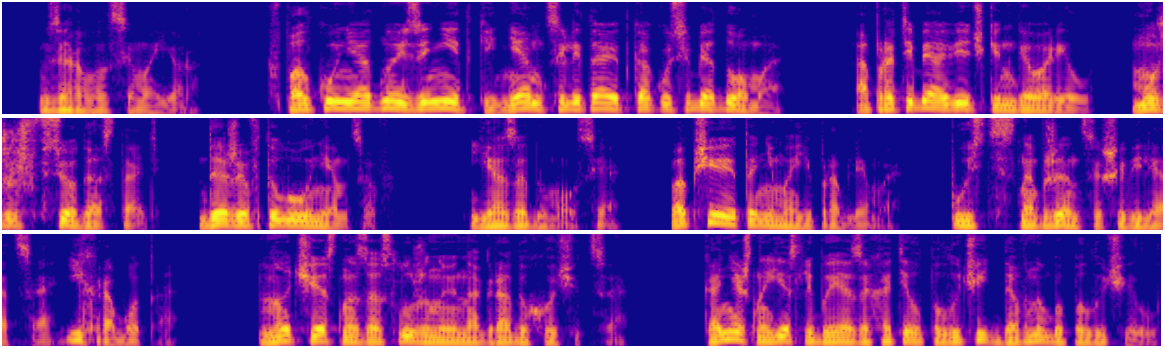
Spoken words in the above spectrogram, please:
— взорвался майор. «В полку ни одной зенитки, немцы летают как у себя дома. А про тебя Овечкин говорил, можешь все достать, даже в тылу у немцев. Я задумался. Вообще это не мои проблемы. Пусть снабженцы шевелятся, их работа. Но честно заслуженную награду хочется. Конечно, если бы я захотел получить, давно бы получил.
